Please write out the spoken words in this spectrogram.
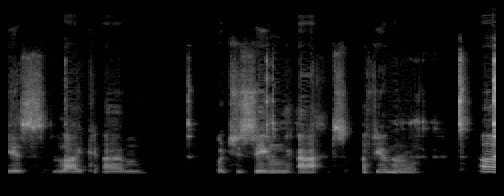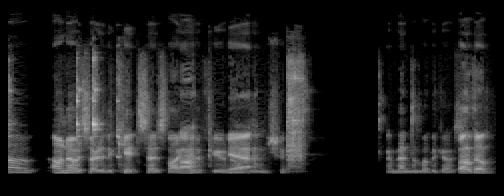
is like um, what you sing at a funeral. Oh, oh no, sorry. The kid says like at Ah, a funeral, yeah. doesn't she? And then the mother goes, Well done.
